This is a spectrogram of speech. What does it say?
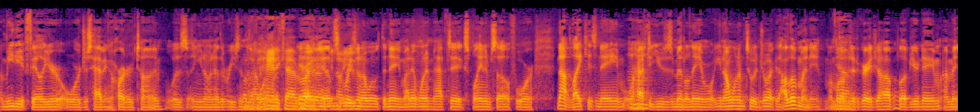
immediate failure or just having a harder time was you know another reason Or that like I went handicap, with, right? Yeah, that's the reason you- I went with the name. I didn't want him to have to explain himself or not like his name or Mm-hmm. have to use his middle name. Or you know, I want him to enjoy. it 'cause I love my name. My mom Yeah. did a great job. I love your name. I mean,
